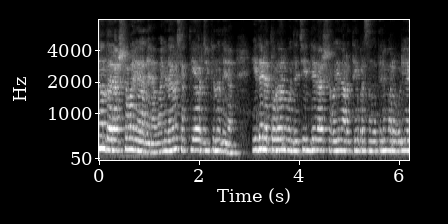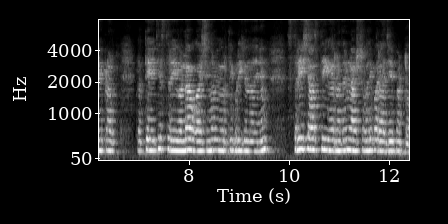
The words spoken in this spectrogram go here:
അന്താരാഷ്ട്ര വനിതാ ദിനം വനിതകൾ ശക്തിയാർജിക്കുന്ന ദിനം ഈ ദിനത്തോടനുബന്ധിച്ച് ഇന്ത്യൻ രാഷ്ട്രപതി നടത്തിയ പ്രസംഗത്തിന് മറുപടിയായി പ്ര- പ്രത്യേകിച്ച് സ്ത്രീകളുടെ അവകാശങ്ങൾ ഉയർത്തിപ്പിടിക്കുന്നതിനും സ്ത്രീ ശാസ്ത്രീകരണത്തിനും രാഷ്ട്രപതി പരാജയപ്പെട്ടു.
